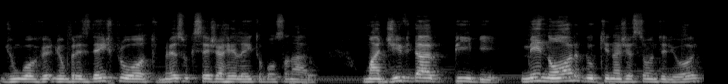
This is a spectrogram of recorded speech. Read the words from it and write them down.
de um, governo, de um presidente para o outro, mesmo que seja reeleito o Bolsonaro, uma dívida PIB menor do que na gestão anterior.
